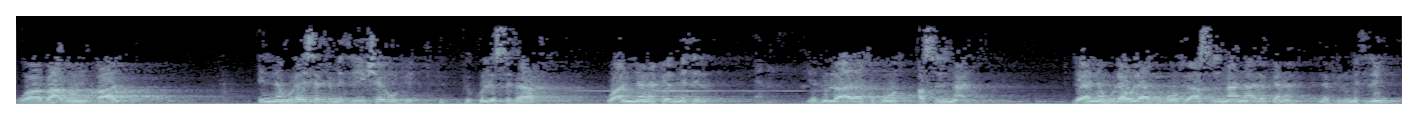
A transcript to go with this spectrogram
وبعضهم قال إنه ليس كمثله شيء في, في كل الصفات وأن نفي المثل يدل على ثبوت أصل المعنى. لأنه لولا ثبوت أصل المعنى لكان نفي المثل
